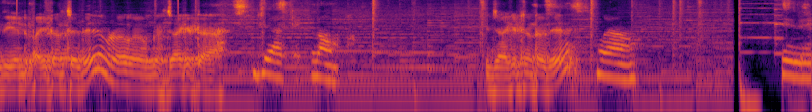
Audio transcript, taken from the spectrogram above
ఇది ఏంటి పైట వచ్చేది? జాకెట్? జాకెట్ ఈ జాకెట్ ఉంటుంది? ఇది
